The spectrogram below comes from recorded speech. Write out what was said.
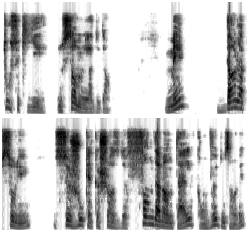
tout ce qui est. Nous sommes là-dedans. Mais, dans l'absolu, se joue quelque chose de fondamental qu'on veut nous enlever.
